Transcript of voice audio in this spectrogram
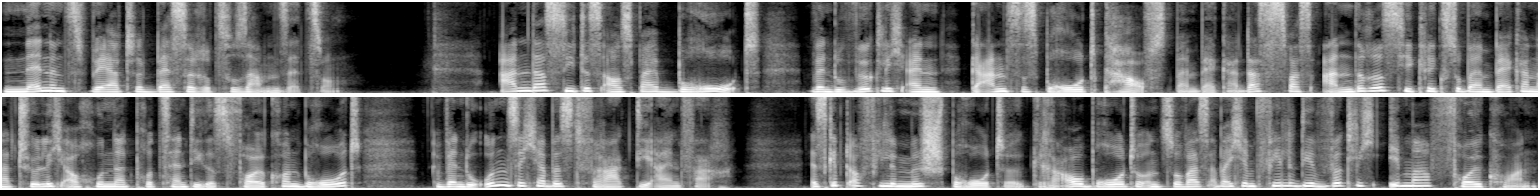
nennenswerte bessere Zusammensetzung. Anders sieht es aus bei Brot wenn du wirklich ein ganzes Brot kaufst beim Bäcker. Das ist was anderes. Hier kriegst du beim Bäcker natürlich auch hundertprozentiges Vollkornbrot. Wenn du unsicher bist, frag die einfach. Es gibt auch viele Mischbrote, Graubrote und sowas, aber ich empfehle dir wirklich immer Vollkorn.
